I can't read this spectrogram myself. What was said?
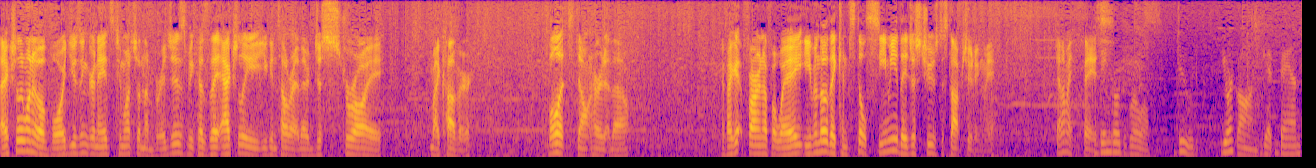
I actually want to avoid using grenades too much on the bridges because they actually, you can tell right there, destroy my cover. Bullets don't hurt it though. If I get far enough away, even though they can still see me, they just choose to stop shooting me. Get on my face. Bingo roll. Dude, you're gone. Get banned.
